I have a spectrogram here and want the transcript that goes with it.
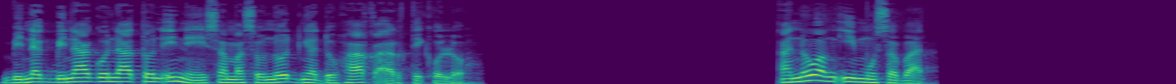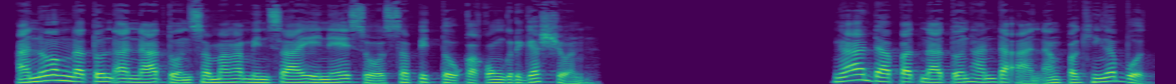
Binagbinago naton ini sa masunod nga duha ka artikulo. Ano ang imo sabat? Ano ang natun-an naton sa mga mensahe ni Jesus sa pito ka kongregasyon? Nga dapat naton handaan ang paghingabot?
